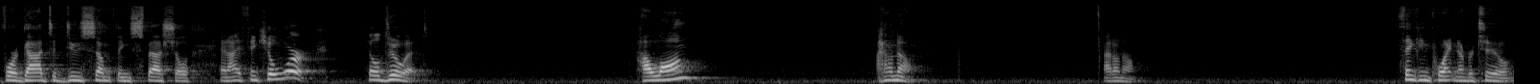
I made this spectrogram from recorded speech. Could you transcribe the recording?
for God to do something special. And I think He'll work, He'll do it. How long? I don't know. I don't know. Thinking point number two,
